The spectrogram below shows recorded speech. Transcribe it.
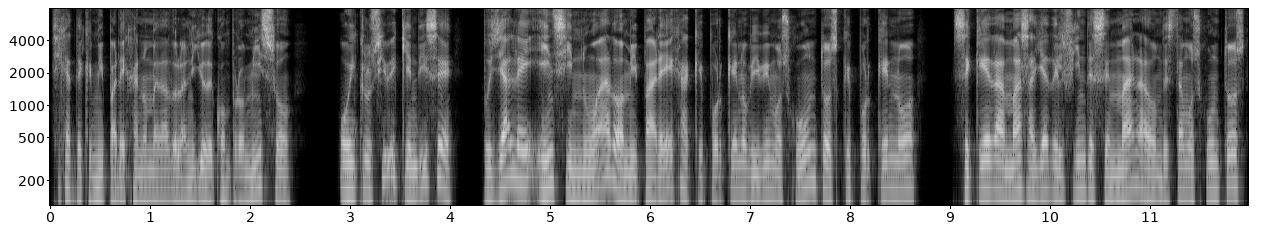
fíjate que mi pareja no me ha dado el anillo de compromiso. O inclusive quien dice, pues ya le he insinuado a mi pareja que por qué no vivimos juntos, que por qué no se queda más allá del fin de semana donde estamos juntos,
